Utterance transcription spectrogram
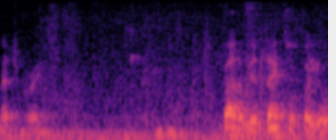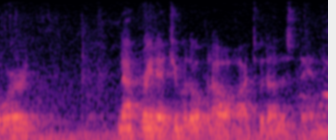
Let's pray. Father, we are thankful for your word. And I pray that you would open our hearts with understanding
